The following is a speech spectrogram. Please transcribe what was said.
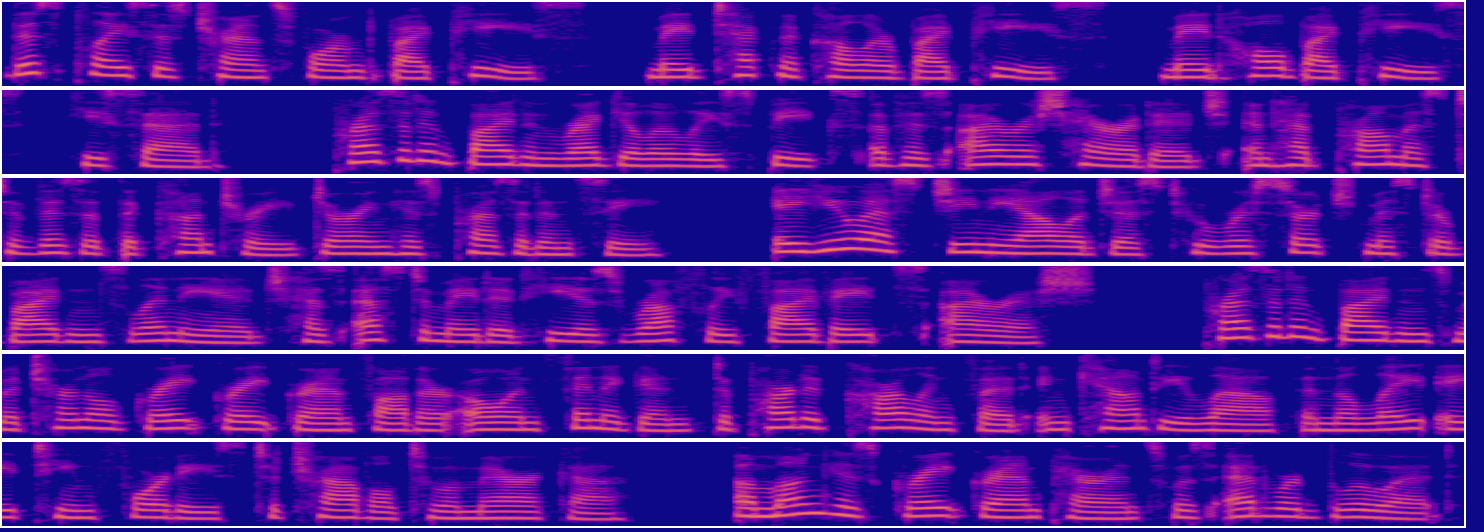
This place is transformed by peace, made technicolor by peace, made whole by peace, he said. President Biden regularly speaks of his Irish heritage and had promised to visit the country during his presidency. A U.S. genealogist who researched Mr. Biden's lineage has estimated he is roughly 5 eighths Irish. President Biden's maternal great-great-grandfather Owen Finnegan departed Carlingford in County Louth in the late 1840s to travel to America. Among his great-grandparents was Edward Blewett,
